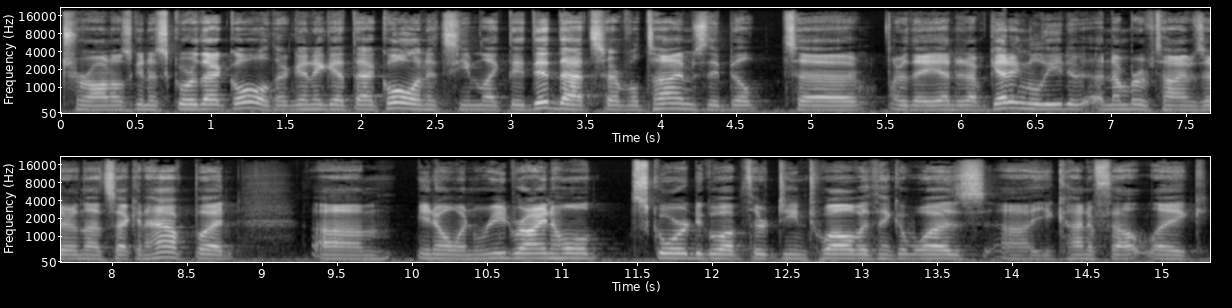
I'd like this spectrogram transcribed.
Toronto's going to score that goal. They're going to get that goal. And it seemed like they did that several times. They built, uh, or they ended up getting the lead a number of times there in that second half. But, um, you know, when Reid Reinholdt scored to go up 13 12, I think it was, uh, you kind of felt like,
